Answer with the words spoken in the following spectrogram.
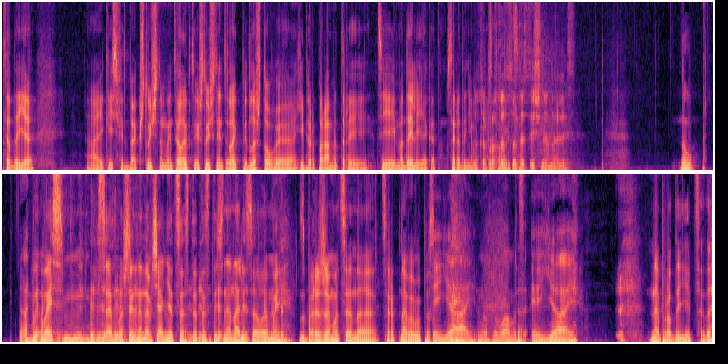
це дає якийсь фідбек штучному інтелекту, і штучний інтелект підлаштовує гіперпараметри цієї моделі, яка там всередині ну, Це просто статистичний аналіз. Ну, весь все машинне навчання це статистичний аналіз, але ми збережемо це на серпневий випуск. AI, називаємо це AI. Не продається, так. Да?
